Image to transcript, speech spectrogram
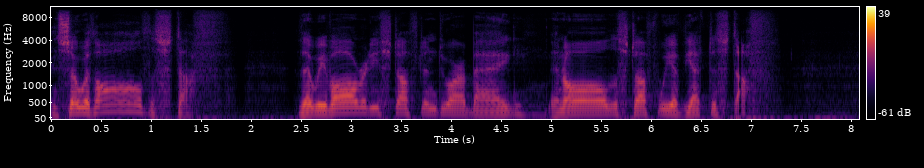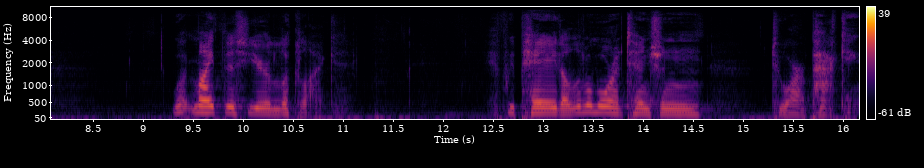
And so, with all the stuff that we've already stuffed into our bag and all the stuff we have yet to stuff, what might this year look like if we paid a little more attention to our packing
